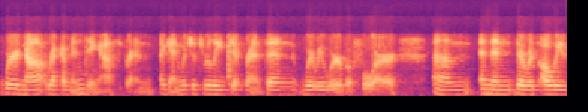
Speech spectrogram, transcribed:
we're not recommending aspirin, again, which is really different than where we were before. Um, and then there was always,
